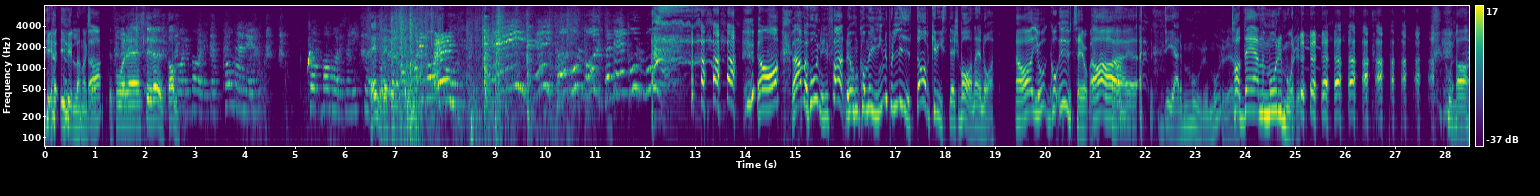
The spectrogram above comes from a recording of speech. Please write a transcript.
i, i hyllan också. Du får eh, styra ut dem. Vad var det som... Kom här nu. Kom, vad var det som gick sönder? Helvete. Nej! Nej! Nej! Ta mormor! Ja, ja, men hon är ju fan, hon kommer ju in på lite av Christers bana ändå. Ja, jo, gå ut säger hon va? Ja, ja. det är mormor. Ta den mormor. ja.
